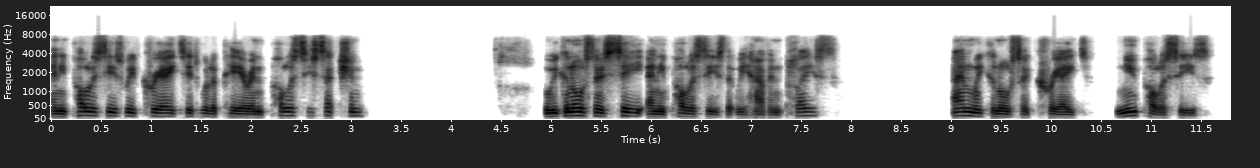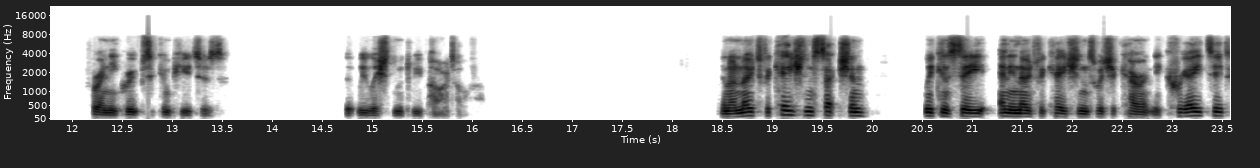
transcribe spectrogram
Any policies we've created will appear in policy section. We can also see any policies that we have in place, and we can also create new policies for any groups of computers that we wish them to be part of. In our notification section, we can see any notifications which are currently created.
